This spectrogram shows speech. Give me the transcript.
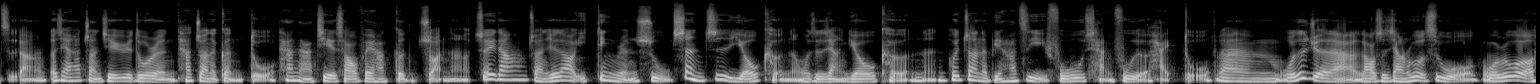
子啊。而且他转借越多人，他赚的更多，他拿介绍费他更赚啊。所以当转接到一定人数，甚至有有可能，我只是讲有可能会赚的比他自己服务产妇的还多。但我是觉得啊，老实讲，如果是我，我如果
